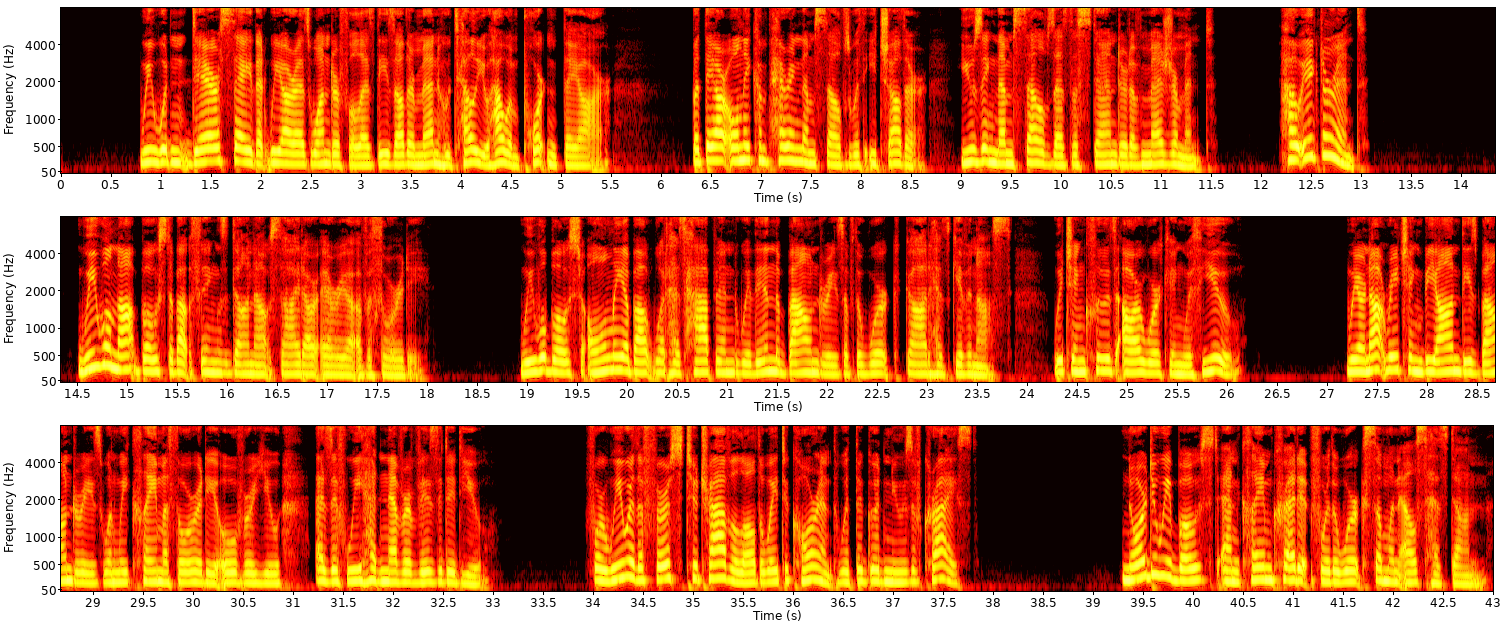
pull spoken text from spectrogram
We wouldn't dare say that we are as wonderful as these other men who tell you how important they are. But they are only comparing themselves with each other, using themselves as the standard of measurement. How ignorant! We will not boast about things done outside our area of authority. We will boast only about what has happened within the boundaries of the work God has given us, which includes our working with you. We are not reaching beyond these boundaries when we claim authority over you as if we had never visited you. For we were the first to travel all the way to Corinth with the good news of Christ. Nor do we boast and claim credit for the work someone else has done.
